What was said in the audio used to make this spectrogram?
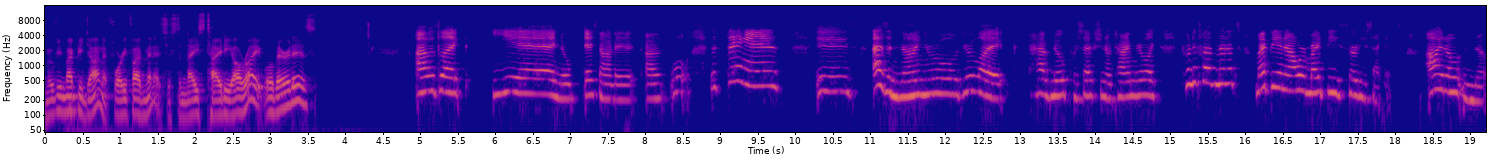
movie might be done at forty five minutes, just a nice tidy, all right, well there it is. I was like, yeah, nope, that's not it. I was, well, the thing is, is as a nine-year-old, you're like have no perception of time. You're like 25 minutes, might be an hour, might be 30 seconds. I don't know.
